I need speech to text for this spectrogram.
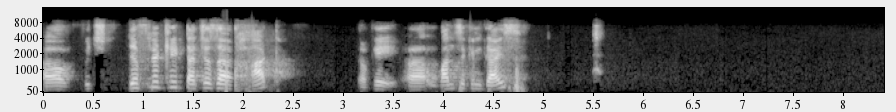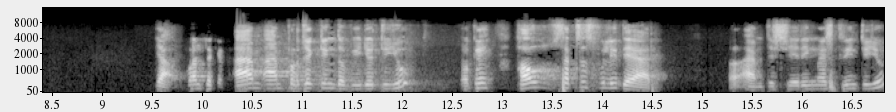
uh, which definitely touches our heart. Okay uh, one second guys yeah one second i'm i'm projecting the video to you okay how successfully they are uh, i'm just sharing my screen to you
